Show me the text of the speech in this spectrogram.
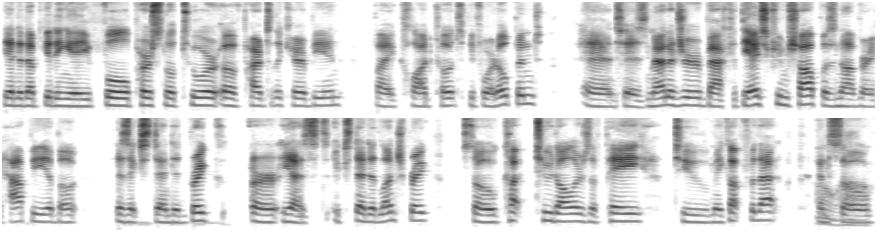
he ended up getting a full personal tour of Pirates of the Caribbean by Claude Coats before it opened. And his manager back at the ice cream shop was not very happy about his extended break or yes, extended lunch break. So cut two dollars of pay to make up for that. And Oh, so wow.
